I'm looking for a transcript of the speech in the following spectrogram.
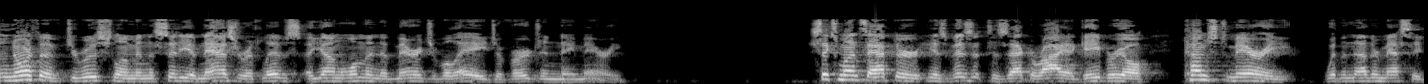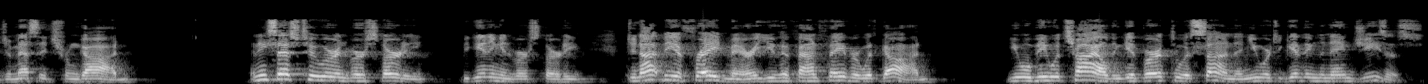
the north of Jerusalem in the city of Nazareth lives a young woman of marriageable age, a virgin named Mary. Six months after his visit to Zechariah, Gabriel comes to Mary with another message, a message from God. And he says to her in verse 30, beginning in verse 30, do not be afraid, Mary. You have found favor with God. You will be with child and give birth to a son, and you are to give him the name Jesus.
